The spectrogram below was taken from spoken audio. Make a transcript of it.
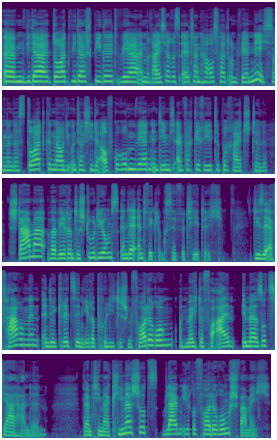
ähm, wieder dort widerspiegelt, wer ein reicheres Elternhaus hat und wer nicht, sondern dass dort genau die Unterschiede aufgehoben werden, indem ich einfach Geräte bereitstelle. Stamer war während des Studiums in der Entwicklungshilfe tätig. Diese Erfahrungen integriert sie in ihre politischen Forderungen und möchte vor allem immer sozial handeln. Beim Thema Klimaschutz bleiben ihre Forderungen schwammig.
